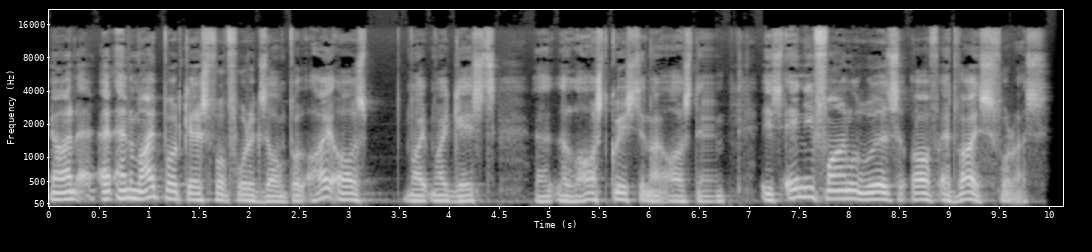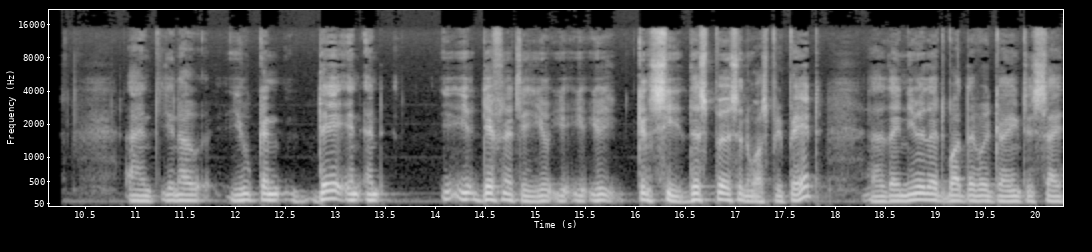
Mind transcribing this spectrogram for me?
Yeah, and, and, and my podcast, for, for example, I ask my, my guests, uh, the last question I asked them is any final words of advice for us? And, you know, you can, there, in, and you, definitely you, you, you can see this person was prepared uh, they knew that what they were going to say,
